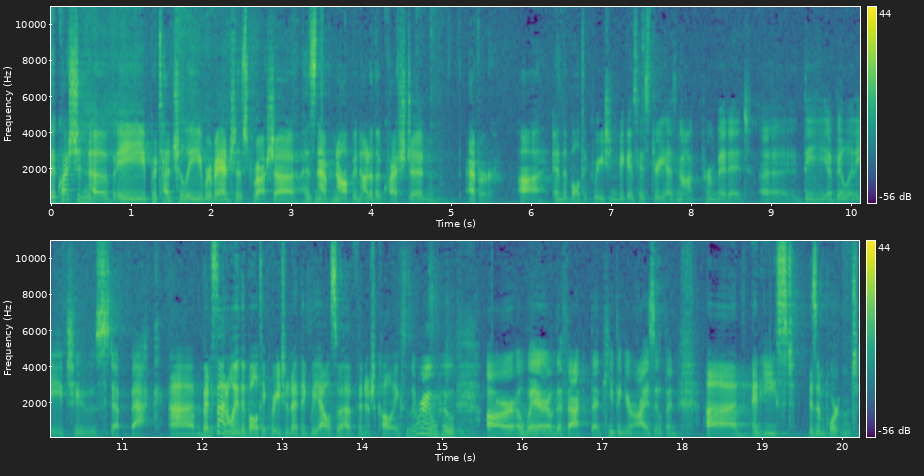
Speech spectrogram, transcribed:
The question of a potentially revanchist Russia has not been out of the question ever uh, in the Baltic region because history has not permitted uh, the ability to step back. Um, but it's not only in the Baltic region. I think we also have Finnish colleagues in the room who are aware of the fact that keeping your eyes open um, and east is important.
